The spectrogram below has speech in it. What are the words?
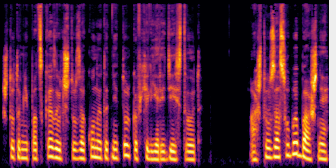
Что-то мне подсказывает, что закон этот не только в Хильяре действует. «А что за особая башня?»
